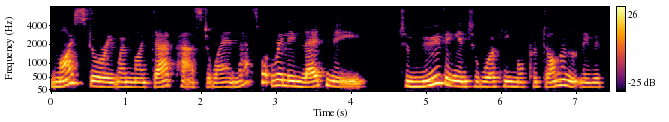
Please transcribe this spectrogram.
my story when my dad passed away. And that's what really led me to moving into working more predominantly with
